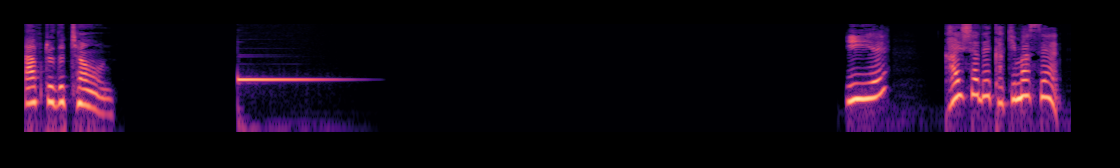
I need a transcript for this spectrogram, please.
after the tone. いいえ、会社で書きません。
